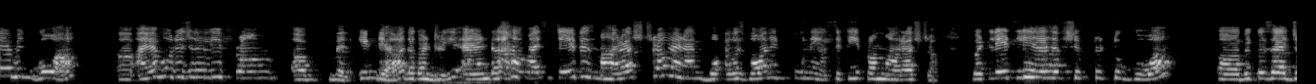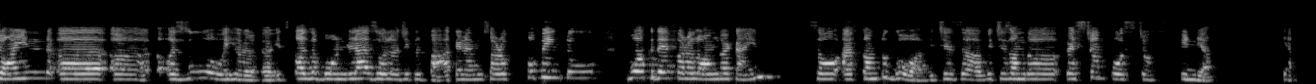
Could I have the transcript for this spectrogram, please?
I am in Goa, uh, I am originally from uh, well India, the country, and uh, my state is Maharashtra, and I'm I was born in Pune, a city from Maharashtra. But lately, I have shifted to Goa uh, because I joined uh, uh, a zoo over here. it's called the Bondla Zoological Park, and I'm sort of hoping to work there for a longer time. So I've come to Goa, which is which is on the western coast of India. Yeah.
